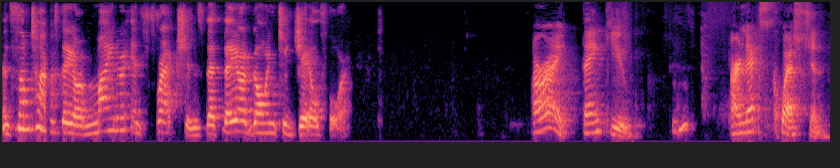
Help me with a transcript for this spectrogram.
And sometimes they are minor infractions that they are going to jail for. All right, thank you. Mhm. Our next question.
